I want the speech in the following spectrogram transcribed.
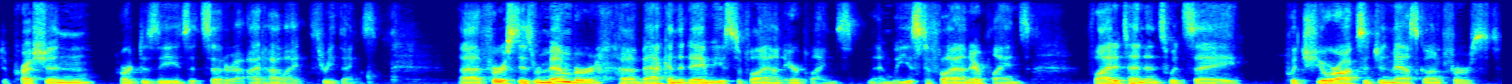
depression, heart disease, et cetera, I'd highlight three things. Uh, first is remember, uh, back in the day, we used to fly on airplanes, and we used to fly on airplanes. Flight attendants would say, put your oxygen mask on first,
